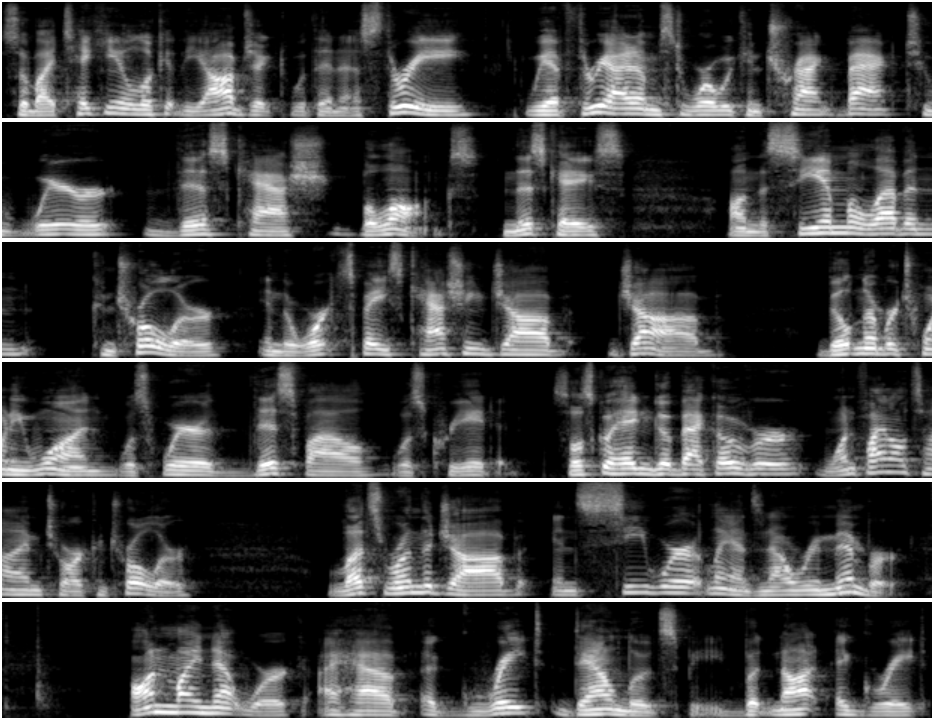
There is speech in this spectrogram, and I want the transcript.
So by taking a look at the object within S3, we have three items to where we can track back to where this cache belongs. In this case, on the CM11 controller in the workspace caching job job, Build number 21 was where this file was created. So let's go ahead and go back over one final time to our controller. Let's run the job and see where it lands. Now remember, on my network, I have a great download speed, but not a great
